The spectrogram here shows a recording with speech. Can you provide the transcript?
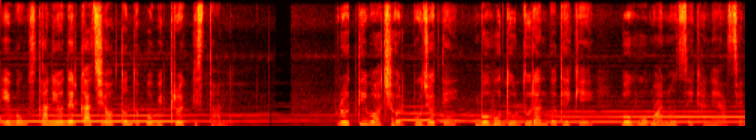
এবং স্থানীয়দের কাছে অত্যন্ত পবিত্র একটি স্থান। প্রতি বছর পুজোতে বহু দূর দূরান্ত থেকে বহু মানুষ এখানে আসেন।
